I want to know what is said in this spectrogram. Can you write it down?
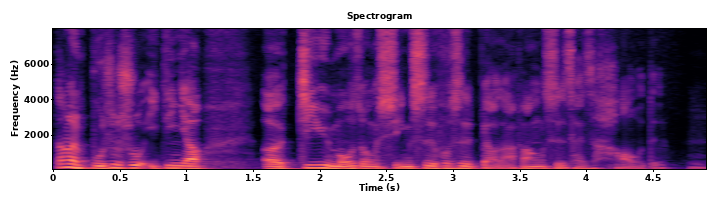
当然不是说一定要呃基于某种形式或是表达方式才是好的，嗯，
